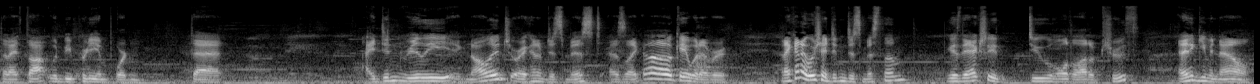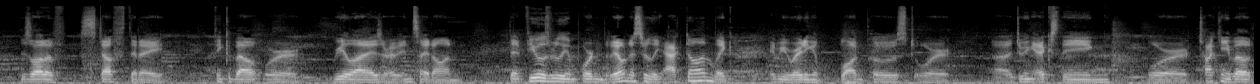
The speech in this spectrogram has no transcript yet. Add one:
that I thought would be pretty important that I didn't really acknowledge or I kind of dismissed as like, oh, okay, whatever. And I kind of wish I didn't dismiss them because they actually do hold a lot of truth. And I think even now, there's a lot of stuff that I think about or realize or have insight on that feels really important that I don't necessarily act on, like maybe writing a blog post or uh, doing X thing or talking about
